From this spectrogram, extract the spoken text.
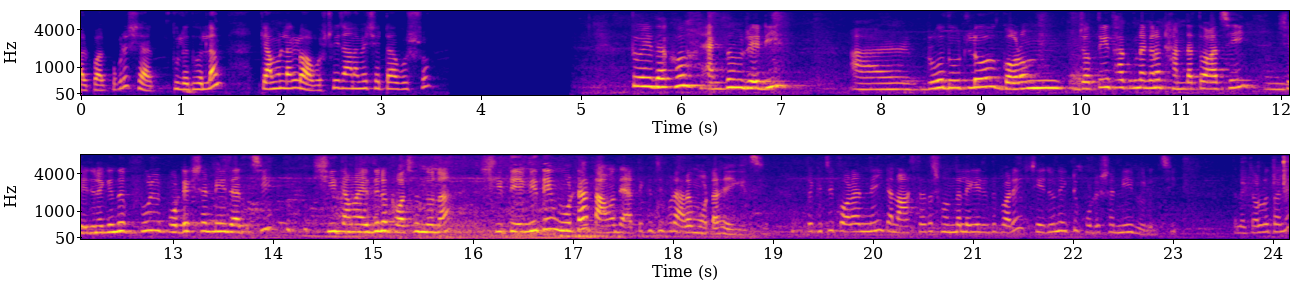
অল্প অল্প করে শেয়ার তুলে ধরলাম। কেমন লাগল অবশ্যই জানাবে, সেটা অবশ্য। তো এই দেখো, একদম রেডি আর রোদ উঠল গরম যতই থাকুক না কেন, ঠান্ডা তো আছেই। সেই জন্য কিন্তু ফুল প্রোটেকশন নিয়ে যাচ্ছি। শীত আমার এই জন্য পছন্দ না। শীত এমনিতেই মোটা, তা আমাদের এত কিছু পরে আরও মোটা হয়ে গেছি। তো কিছু করার নেই কেন আস্তে আস্তে সন্ধ্যা লেগে যেতে পারে। সেই জন্য একটু প্রোটেকশন নিয়ে বেরোচ্ছি। তাহলে চলো তাহলে,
